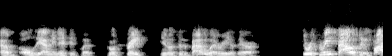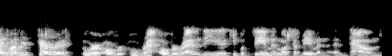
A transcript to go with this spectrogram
uh, all the ammunition clips, go straight you know, to the battle area there, there were 3,500 terrorists who were over who ran, overran the uh, kibbutzim and moshavim and, and towns.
